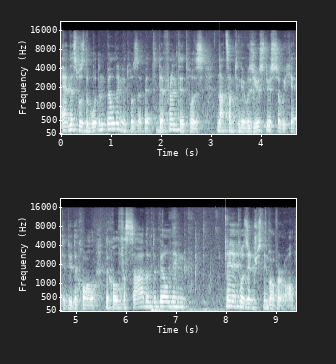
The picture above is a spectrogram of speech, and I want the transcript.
And this was the wooden building, it was a bit different, it was not something I was used to, so we had to do the whole the whole facade of the building. And it was interesting overall.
